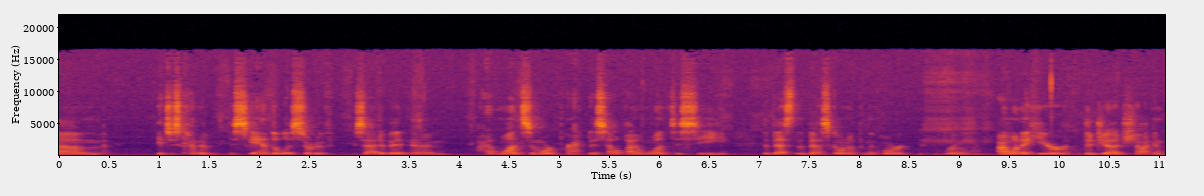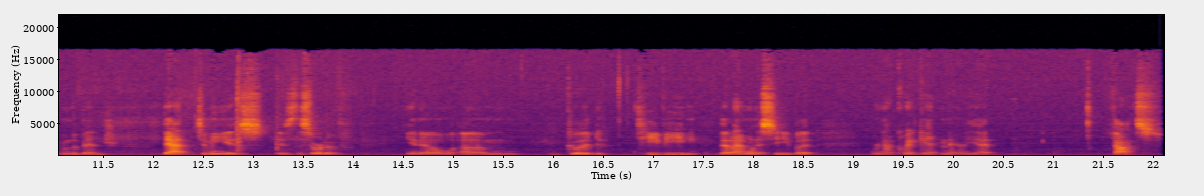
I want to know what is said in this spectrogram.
Um, it's just kind of the scandalous sort of side of it, and I'm I want some more practice help. I want to see the best of the best going up in the courtroom. I want to hear the judge talking from the bench. That to me is is the sort of you know um, good TV that I want to see, but we're not quite getting there yet. Thoughts?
